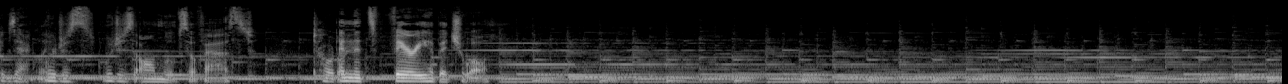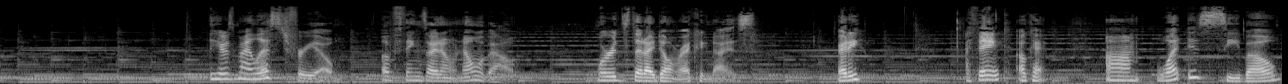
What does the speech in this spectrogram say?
Exactly. we're just we're just all move so fast Totally. and it's very habitual here's my list for you of things i don't know about words that i don't recognize ready I think. Okay. Um, what is SIBO?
